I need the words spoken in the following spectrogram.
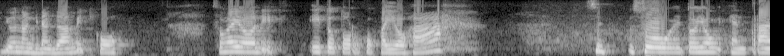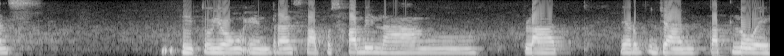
yun ang ginagamit ko. So, ngayon, it, itutur ko kayo, ha? So, so, ito yung entrance. Ito yung entrance. Tapos, kabilang flat. Meron po dyan, tatlo eh.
